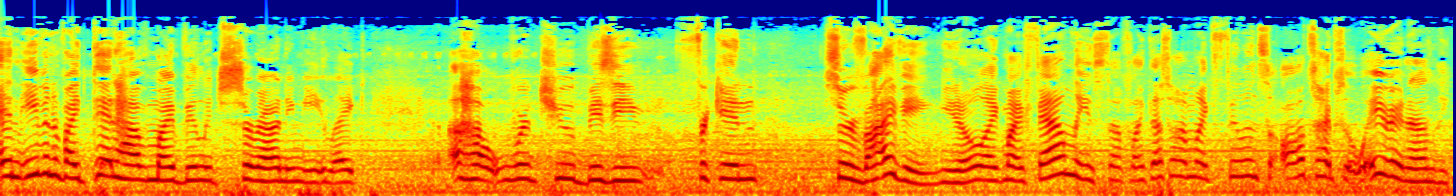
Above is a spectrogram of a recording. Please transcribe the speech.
and even if I did have my village surrounding me, like, uh, we're too busy freaking surviving. You know, like my family and stuff. Like that's why I'm like feeling all types of way right now. Like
